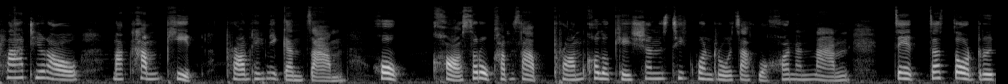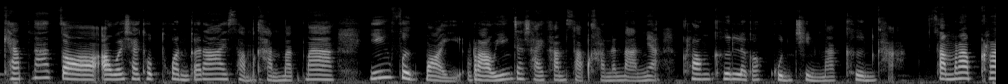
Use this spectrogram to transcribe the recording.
พลาดที่เรามักทำผิด พร้อมเทคนิคการจำ 6. ขอสรุปคำศัพท์ พร้อม collocations ที่ควรรู้จากหัวข้อนั้นๆ 7. จะจดหรือแคปหน้าจอเอาไว้ใช้ทบทวนก็ได้สำคัญมาก ๆ ยิ่งฝึกบ่อย เรายิ่งจะใช้คำศัพท์คำนั้นๆ เนี่ย คล่องขึ้นแล้วก็คุ้นชินมากขึ้นค่ะสำหรับใคร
